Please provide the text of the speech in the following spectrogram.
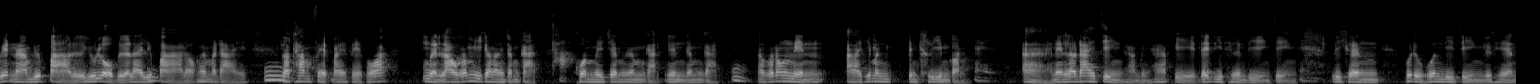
เวียดนามหรือเปล่าหรือยุโรปหรืออะไรหรือเปล่าเราค่อยมาได้อืม เราทำเฟส by เฟสเพราะว่าเหมือนเราก็มีกำลังจำกัด ค่ะ คนมีจำนวนจำกัดเงินจำกัด อืม เราก็ต้องเน้นอะไรที่มันเป็นครีมก่อน เออ อ่าเน้นแล้วได้จริงทำถึง 5 ปี ได้ return ดีจริงเออๆ return ผู้ถือหุ้นดีจริง return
